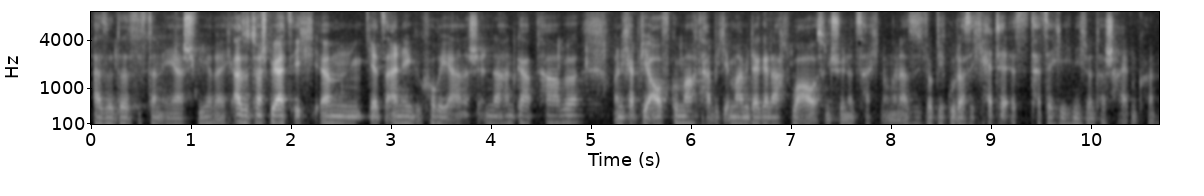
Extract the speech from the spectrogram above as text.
Also das ist dann eher schwierig. Also zum Beispiel, als ich ähm, jetzt einige koreanische in der Hand gehabt habe und ich habe die aufgemacht, habe ich immer wieder gedacht, wow, es sind schöne Zeichnungen. Also es ist wirklich gut, dass ich hätte es tatsächlich nicht unterscheiden können.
